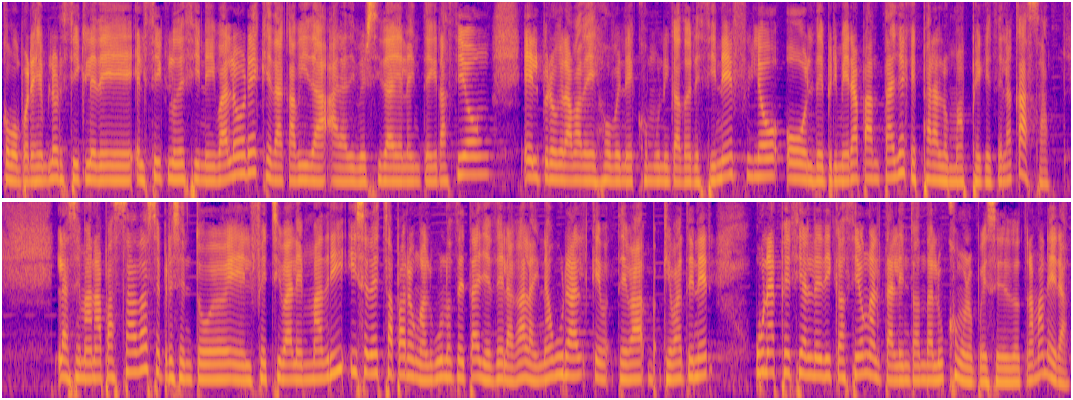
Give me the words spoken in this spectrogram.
como por ejemplo el ciclo, de, el ciclo de cine y valores que da cabida a la diversidad y a la integración, el programa de jóvenes comunicadores cinéfilos o el de primera pantalla que es para los más pequeños de la casa. La semana pasada se presentó el festival en Madrid y se destaparon algunos detalles de la gala inaugural que, va, va a tener una especial dedicación al talento andaluz como no puede ser de otra manera.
